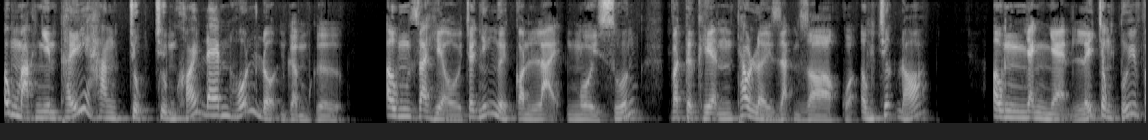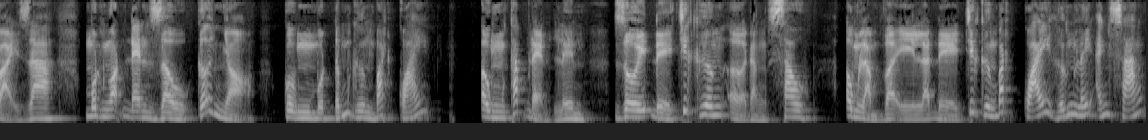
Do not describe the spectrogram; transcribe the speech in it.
ông Mạc nhìn thấy hàng chục chùm khói đen hỗn độn gầm gừ. Ông ra hiệu cho những người còn lại ngồi xuống và thực hiện theo lời dặn dò của ông trước đó. Ông nhanh nhẹn lấy trong túi vải ra một ngọn đèn dầu cỡ nhỏ cùng một tấm gương bát quái. Ông thắp đèn lên rồi để chiếc gương ở đằng sau. Ông làm vậy là để chiếc gương bát quái hứng lấy ánh sáng.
